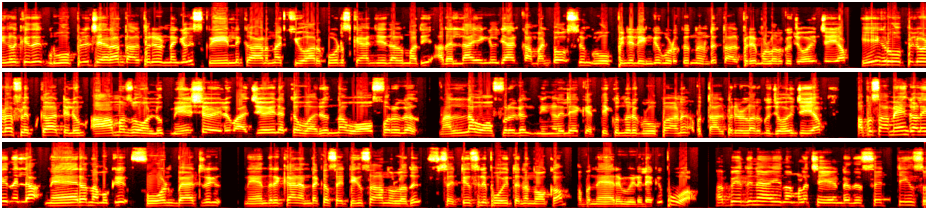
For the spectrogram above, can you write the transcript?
നിങ്ങൾക്ക് ഇത് ഗ്രൂപ്പിൽ ചേരാൻ താല്പര്യമുണ്ടെങ്കിൽ സ്ക്രീനിൽ കാണുന്ന ക്യു ആർ കോഡ് സ്കാൻ ചെയ്താൽ മതി. അതല്ല എങ്കിൽ ഞാൻ കമന്റ് ബോക്സിലും ഗ്രൂപ്പിന്റെ ലിങ്ക് കൊടുക്കുന്നുണ്ട്. താല്പര്യമുള്ളവർക്ക് ജോയിൻ ചെയ്യാം. ഈ ഗ്രൂപ്പിലൂടെ ഫ്ലിപ്കാർട്ടിലും ആമസോണിലും മീഷോയിലും അജിയോയിലൊക്കെ വരുന്ന ഓഫറുകൾ നല്ല ഓഫറുകൾ നിങ്ങളിലേക്ക് എത്തിക്കുന്ന ഒരു ഗ്രൂപ്പാണ്. അപ്പൊ താല്പര്യമുള്ളവർക്ക് ജോയിൻ ചെയ്യാം. അപ്പൊ സമയം കളയുന്നില്ല. നേരെ നമുക്ക് ഫോൺ ബാറ്ററി നിയന്ത്രിക്കാൻ എന്തൊക്കെ സെറ്റിങ്സ് ആണെന്നുള്ളത് സെറ്റിങ്സിൽ പോയി തന്നെ നോക്കാം. അപ്പൊ നേരെ വീഡിയോയിലേക്ക് പോവാം. അപ്പൊ ഇതിനായി നമ്മൾ ചെയ്യേണ്ടത് സെറ്റിങ്സ്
